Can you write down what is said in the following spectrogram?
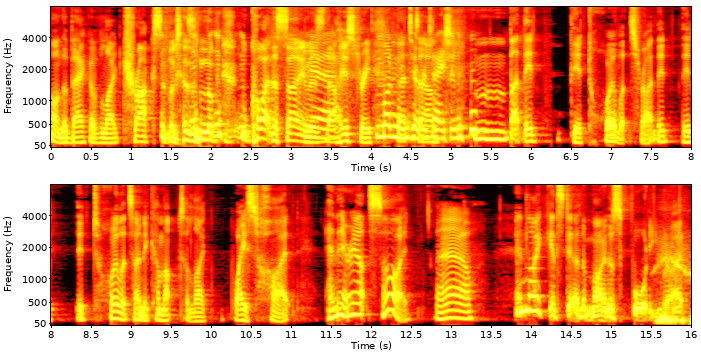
on the back of like trucks. It looks, doesn't look, quite the same yeah. as the history. Modern but, um, interpretation. Um, but they're, they're toilets, right? Their, their, their toilets only come up to like waist height and they're outside. Wow. And like it's down to minus 40, right?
